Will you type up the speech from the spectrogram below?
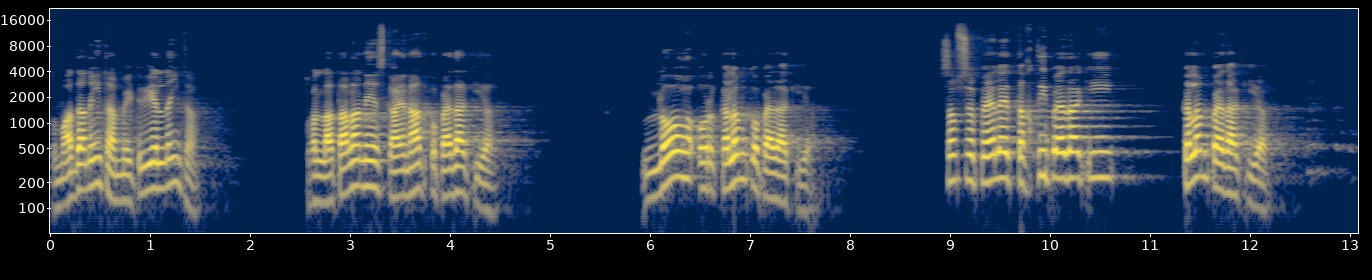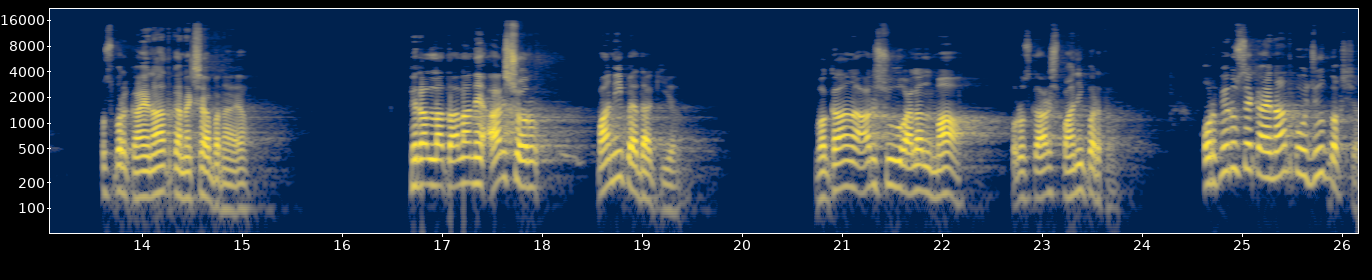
تو مادہ نہیں تھا میٹیریل نہیں تھا۔ تو اللہ تعالیٰ نے اس کائنات کو پیدا کیا۔ لوہ اور قلم کو پیدا کیا۔ سب سے پہلے تختی پیدا کی، قلم پیدا کیا۔ اس پر کائنات کا نقشہ بنایا۔ پھر اللہ تعالیٰ نے عرش اور پانی پیدا کیا۔ وکان عرشو الماء اور اس کا عرش پانی پر تھا۔ اور پھر اسے کائنات کو وجود بخشا۔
